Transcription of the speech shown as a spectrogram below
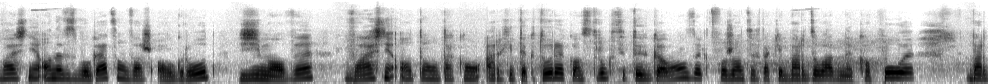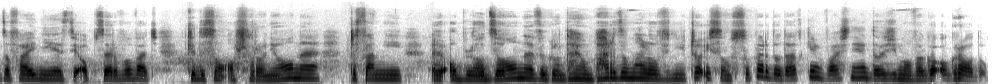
właśnie one wzbogacą wasz ogród zimowy właśnie o tą taką architekturę, konstrukcję tych gałązek, tworzących takie bardzo ładne kopuły. Bardzo fajnie jest je obserwować, kiedy są oszronione, czasami e, oblodzone, wyglądają bardzo malowniczo i są super dodatkiem właśnie do zimowego ogrodu.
